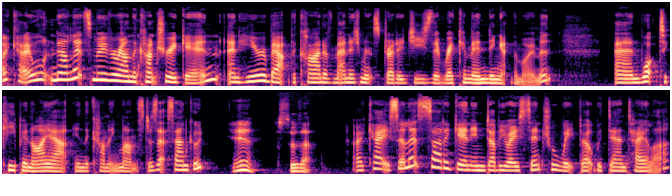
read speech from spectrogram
Okay, well, now let's move around the country again and hear about the kind of management strategies they're recommending at the moment and what to keep an eye out in the coming months. Does that sound good? Yeah, let's do that. Okay, so let's start again in WA central wheat belt with Dan Taylor.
